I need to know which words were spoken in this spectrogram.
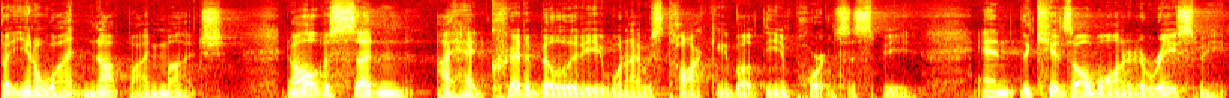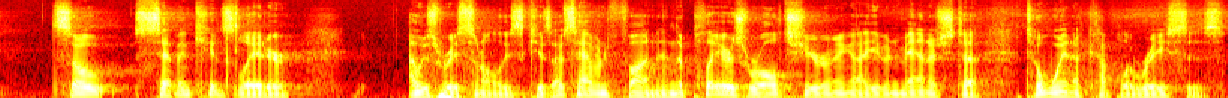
but you know what? Not by much. And all of a sudden, I had credibility when I was talking about the importance of speed. And the kids all wanted to race me. So, seven kids later, I was racing all these kids. I was having fun, and the players were all cheering. I even managed to, to win a couple of races.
